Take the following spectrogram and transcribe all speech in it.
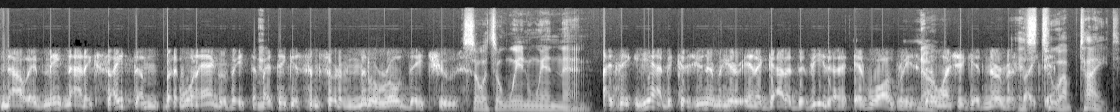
Now, it may not excite them, but it won't aggravate them. I think it's some sort of middle road they choose. So it's a win-win then. I think, yeah, because you never hear In-A-Gadda-Da-Vida at Walgreens. No. They don't want you to get nervous it's like that. It's too uptight.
